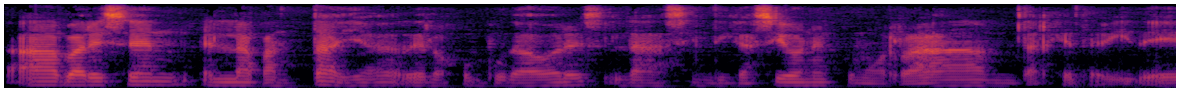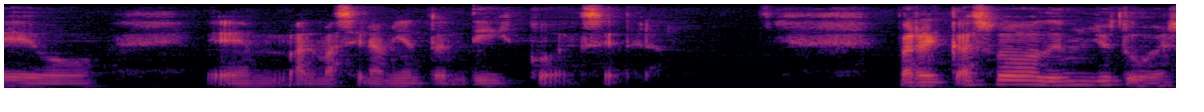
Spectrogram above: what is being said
aparecen en la pantalla de los computadores las indicaciones como RAM, tarjeta de video, em, almacenamiento en disco, etc. Para el caso de un youtuber,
